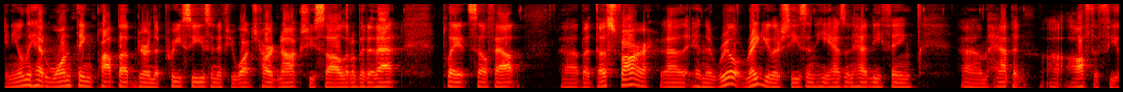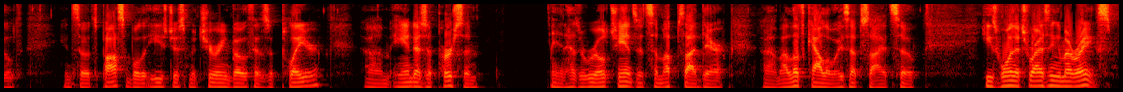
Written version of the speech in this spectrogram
And he only had one thing pop up during the preseason. If you watched Hard Knocks, you saw a little bit of that play itself out. Uh, but thus far, uh, in the real regular season, he hasn't had anything um, happen uh, off the field. And so it's possible that he's just maturing both as a player um, and as a person and has a real chance at some upside there. Um, I love Callaway's upside. So he's one that's rising in my ranks.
